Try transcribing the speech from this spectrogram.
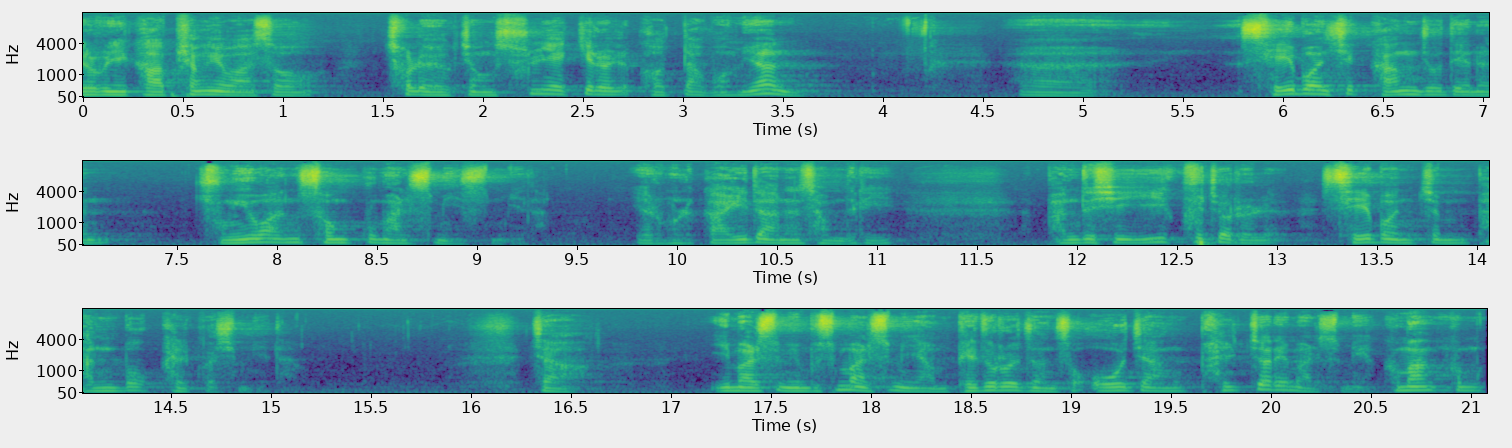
여러분이 가평에 와서 철로역정 순례길을 걷다 보면 어, 세 번씩 강조되는 중요한 성구 말씀이 있습니다. 여러분을 가이드하는 사람들이 반드시 이 구절을 세 번쯤 반복할 것입니다. 자, 이 말씀이 무슨 말씀이냐면 베드로전서 5장 8절의 말씀이에요. 그만큼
